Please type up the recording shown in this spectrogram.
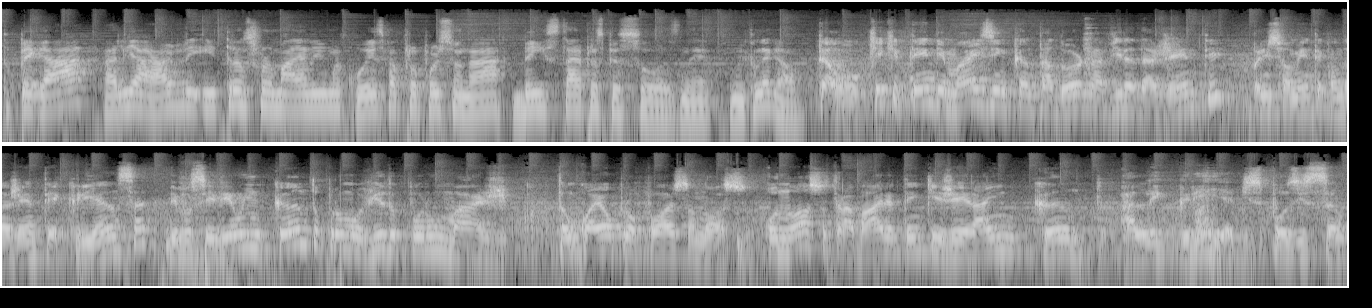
tu pegar ali a árvore e transformar ela em uma coisa para proporcionar bem-estar para as pessoas, né? Muito legal. Então, o que que tem de mais encantador na vida da gente, principalmente quando a gente é criança, de você ver um encanto promovido por um mágico. Então, qual é o propósito nosso? O nosso trabalho tem que gerar encanto, alegria, disposição.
